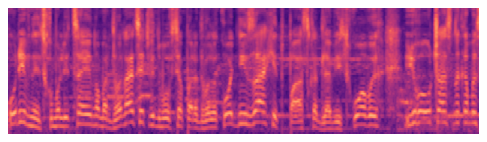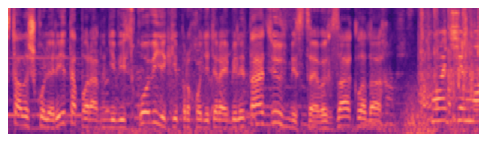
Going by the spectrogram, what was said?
У Рівненському ліцеї номер 12 відбувся передвеликодній захід Пасха для військових. Його учасниками стали школярі та поранені військові, які проходять реабілітацію в місцевих закладах. Хочемо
